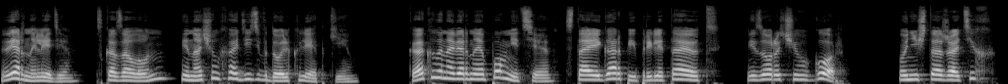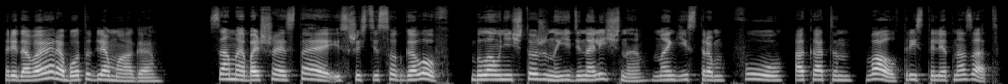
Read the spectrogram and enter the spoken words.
«Верно, леди», — сказал он и начал ходить вдоль клетки. «Как вы, наверное, помните, стаи гарпий прилетают из орочих гор. Уничтожать их — рядовая работа для мага. Самая большая стая из 600 голов была уничтожена единолично магистром Фу Акатен Вал 300 лет назад.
